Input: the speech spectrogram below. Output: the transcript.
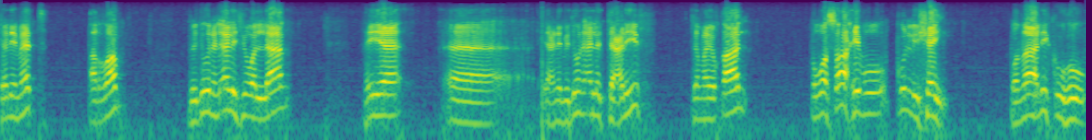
كلمة الرب بدون الألف واللام هي آه، يعني بدون أل التعريف كما يقال هو صاحب كل شيء ومالكه.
